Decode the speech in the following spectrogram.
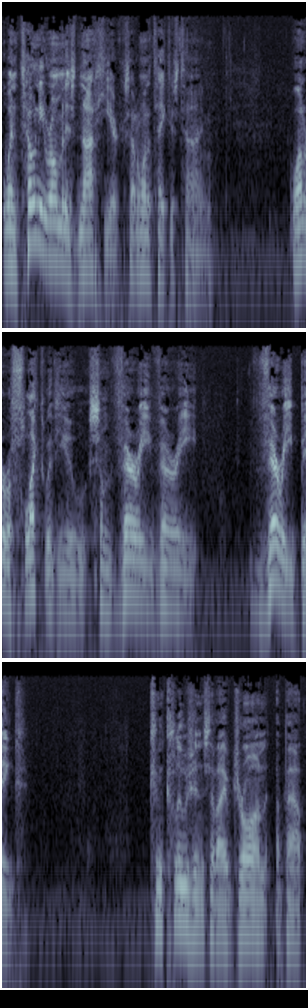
when Tony Roman is not here, because I don't want to take his time. I want to reflect with you some very, very, very big conclusions that I've drawn about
